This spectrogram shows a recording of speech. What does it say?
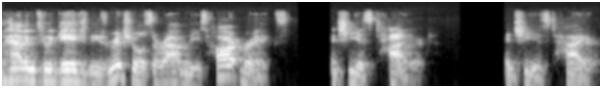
having to engage these rituals around these heartbreaks. And she is tired. And she is tired.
